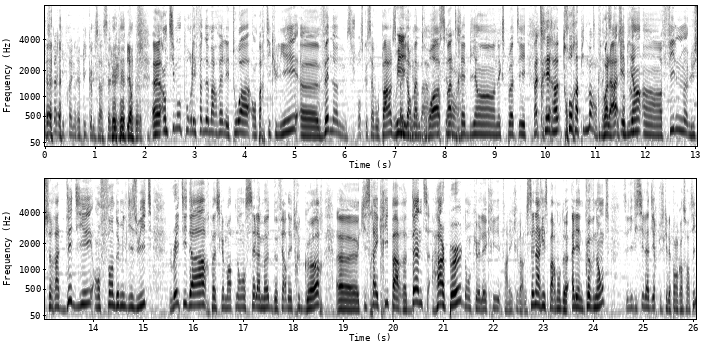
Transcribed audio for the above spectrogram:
J'espère qu'il fera une réplique comme ça, ça lui irait bien. Euh, un petit mot pour les fans de Marvel et toi en particulier. Euh, Venom, je pense que ça vous parle. Oui, Spider-Man ah bah, 3, forcément. pas très bien exploité. Pas très ra- trop rapidement. En fait, Voilà, et bien simplement. un film lui sera dédié en fin 2018, rated R parce que maintenant c'est la mode de faire des trucs gore, euh, qui sera écrit par Dante Harper, donc euh, l'écri- enfin l'écrivain, le scénariste pardon de Alien Covenant, c'est difficile à dire puisqu'il n'est pas encore sorti,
